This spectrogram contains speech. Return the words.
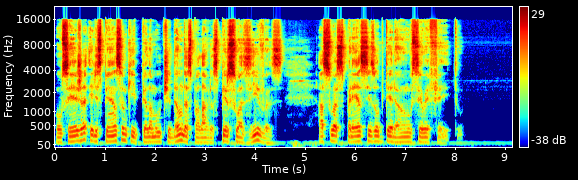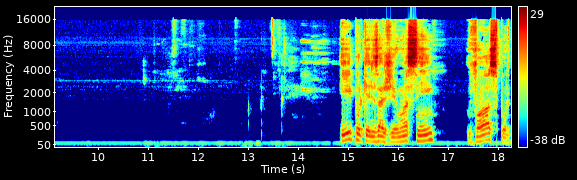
Ou seja, eles pensam que, pela multidão das palavras persuasivas, as suas preces obterão o seu efeito. E porque eles agiam assim, vós, por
